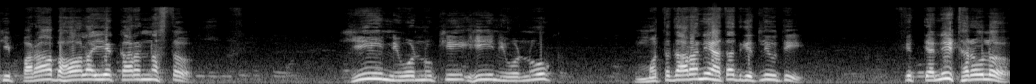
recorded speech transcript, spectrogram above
की पराभवाला एक कारण नसतं. ही निवडणुकी ही निवडणूक मतदारांनी हातात घेतली होती. की त्यांनी ठरवलं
